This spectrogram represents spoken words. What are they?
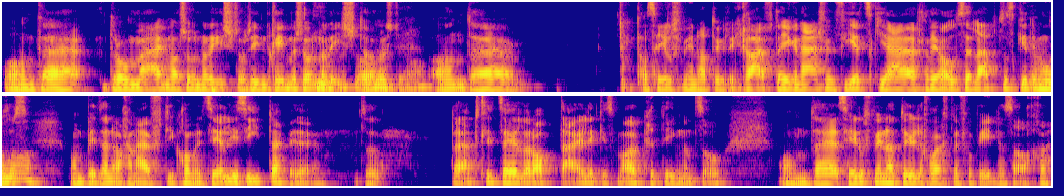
Und äh, darum einmal Journalist, wahrscheinlich immer Journalist. Ja, oder? Ja. Und äh, das hilft mir natürlich. Ich habe da irgendwann mit 40 Jahren alles erlebt, was geht ja, im Haus. Klar. Und bin dann nachher auf die kommerzielle Seite, bei der, der Äpfelzählerabteilung, ins Marketing und so. Und äh, es hilft mir natürlich, weil ich dann von beiden Sachen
